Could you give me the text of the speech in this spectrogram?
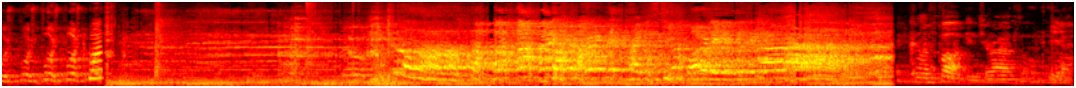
Push, push, push, push. Come on. I just keep farting. and then, ah! Cause I fuck into your asshole. Yeah.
